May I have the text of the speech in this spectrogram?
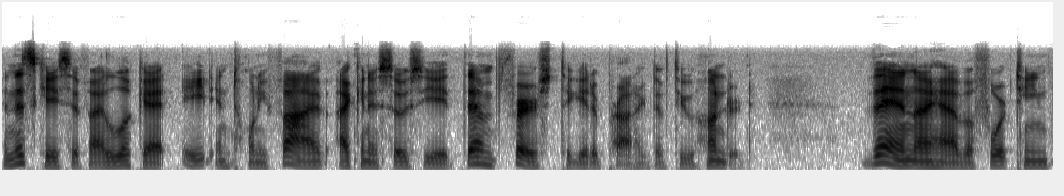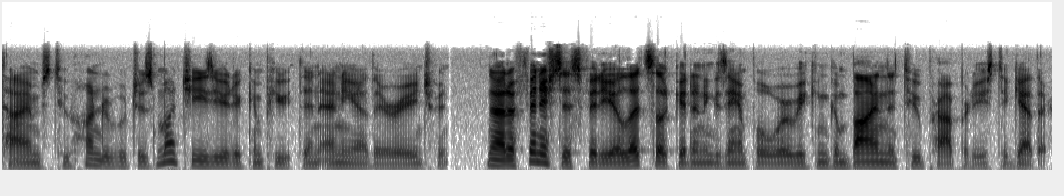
In this case, if I look at 8 and 25, I can associate them first to get a product of 200. Then I have a 14 times 200, which is much easier to compute than any other arrangement. Now to finish this video, let's look at an example where we can combine the two properties together.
